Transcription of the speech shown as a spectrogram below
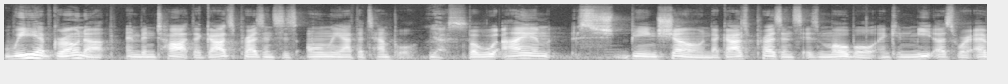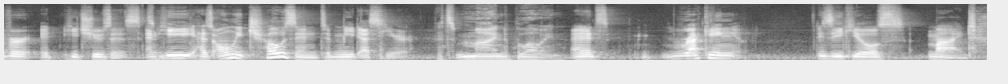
we have grown up and been taught that God's presence is only at the temple. Yes. But I am sh- being shown that God's presence is mobile and can meet us wherever it, He chooses. And He has only chosen to meet us here. It's mind blowing. And it's wrecking Ezekiel's mind.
